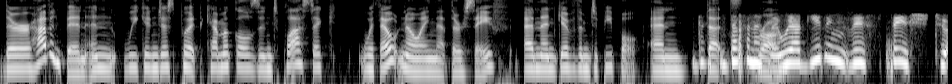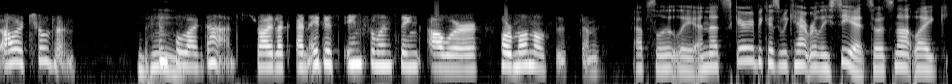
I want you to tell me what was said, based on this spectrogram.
there haven't been. And we can just put chemicals into plastic without knowing that they're safe and then give them to people. And that's Definitely, wrong. we are giving this fish to our children. Mm-hmm. Simple like that, right? Like, and it is influencing our hormonal systems. Absolutely. And that's scary because we can't really see it. So it's not like,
